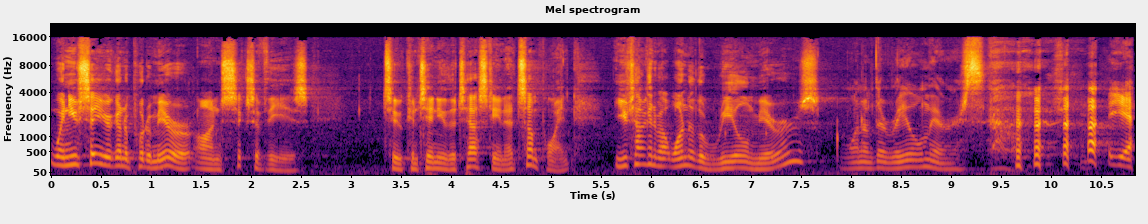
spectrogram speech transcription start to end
When you say you're going to put a mirror on six of these to continue the testing at some point, you're talking about one of the real mirrors? One of the real mirrors. yeah,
